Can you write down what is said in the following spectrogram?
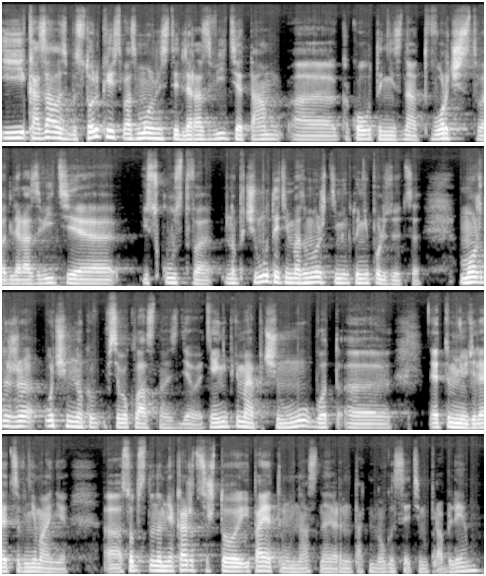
И, казалось бы, столько есть возможностей для развития там э, какого-то, не знаю, творчества, для развития искусства, но почему-то этими возможностями никто не пользуется. Можно же очень много всего классного сделать. Я не понимаю, почему вот э, этому не уделяется внимание. Э, собственно, мне кажется, что и поэтому у нас, наверное, так много с этим проблем.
